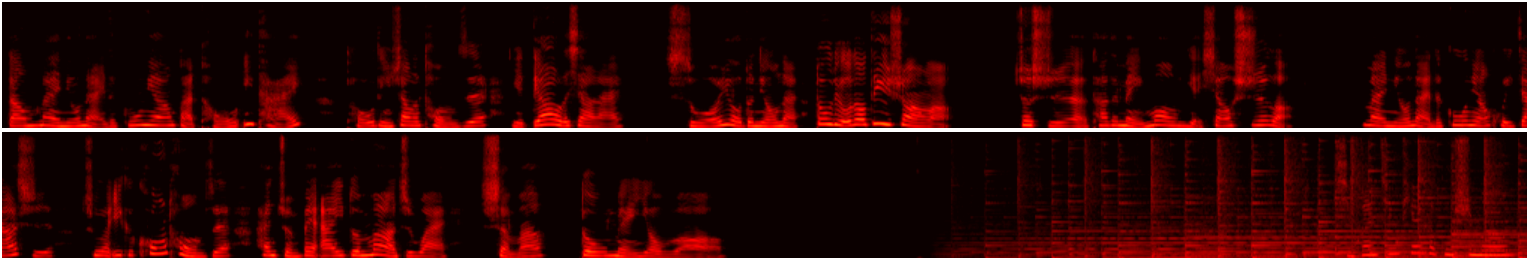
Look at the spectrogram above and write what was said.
当卖牛奶的姑娘把头一抬。头顶上的桶子也掉了下来，所有的牛奶都流到地上了。这时，他的美梦也消失了。卖牛奶的姑娘回家时，除了一个空桶子还准备挨一顿骂之外，什么都没有了。喜欢今天的故事吗？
